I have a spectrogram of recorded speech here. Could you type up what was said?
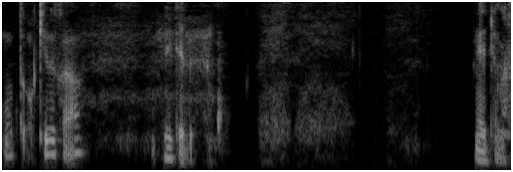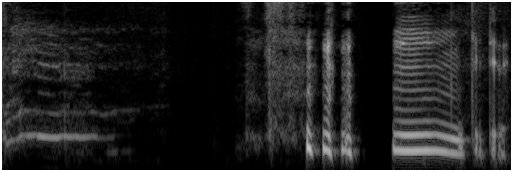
もっと起きるか？寝てる。寝てます。うーん って言ってる。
